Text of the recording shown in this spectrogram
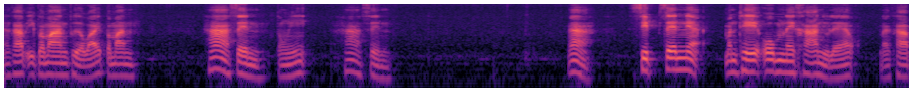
นะครับ อีกประมาณเผื่อไว้ประมาณ 5 เซน ตรงนี้ 5 เซน อะ10เซนเนี่ย มันเทอมในคานอยู่แล้วนะครับ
